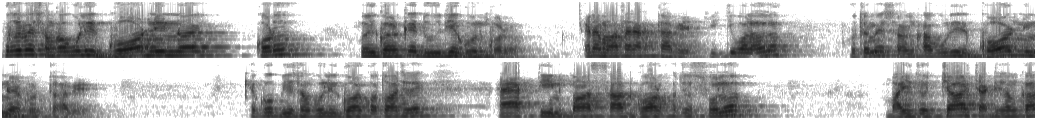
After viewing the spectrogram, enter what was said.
প্রথমে সংখ্যাগুলির গড় নির্ণয় করো। ওই গড়কে দুই দিয়ে গুণ করো। এটা মাথায় রাখতে হবে। কী কী বলা হলো? প্রথমে সংখ্যাগুলির গড় নির্ণয় করতে হবে। দেখো বিয়ে সংখ্যাগুলির গড় কত আছে? এক, তিন, পাঁচ, সাত, গড় কত ষোলো ভাজিত চার, চারটি সংখ্যা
